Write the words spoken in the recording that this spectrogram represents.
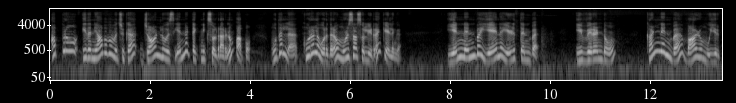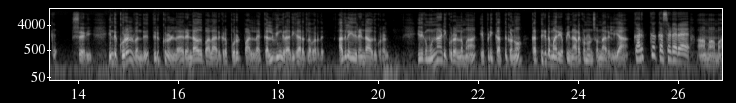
அப்புறம் இத ஞாபகம் வச்சுக்க ஜான் லூயிஸ் என்ன டெக்னிக் சொல்றாருன்னு பாப்போம் முதல்ல குறளை ஒரு தடவை முழுசா சொல்லிடுறேன் கேளுங்க. என்னென்ப ஏன எழுத்தென்ப? இவ்விரண்டும் கண்ணென்ப வாழும் உயிர்க்கு. சரி இந்த குறள் வந்து திருக்குறள்ல ரெண்டாவது பாலா இருக்கிற பொருட்பால்ல கல்விங்கிற அதிகாரத்துல வருது. அதுல இது ரெண்டாவது குறள் இதுக்கு முன்னாடி குறள்லமா எப்படி கத்துக்கணும் கத்துக்கிட்ட மாதிரி எப்படி நடக்கணும்னு சொன்னார் இல்லையா? கற்க கசடர ஆமா ஆமா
